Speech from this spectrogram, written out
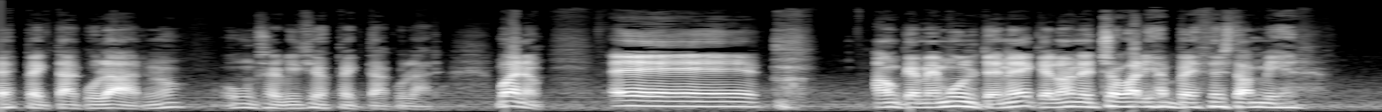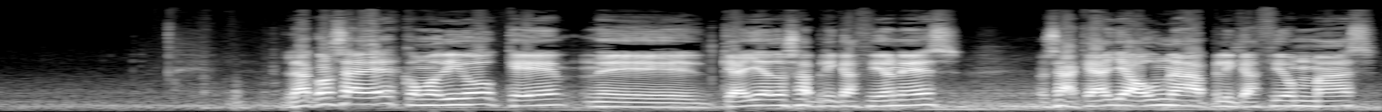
espectacular, ¿no? Un servicio espectacular. Bueno, eh, aunque me multen, ¿eh? Que lo han hecho varias veces también. La cosa es, como digo, que, eh, que haya dos aplicaciones, o sea, que haya una aplicación más,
